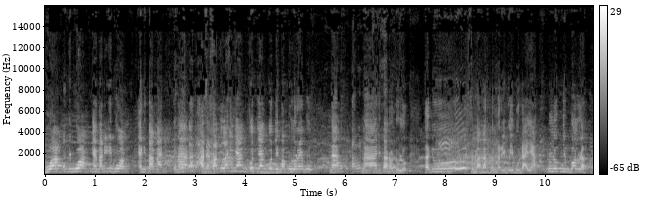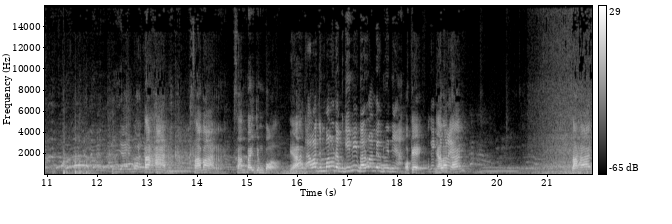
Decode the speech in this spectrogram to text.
Buang, dibuang. Yang tadi dibuang, yang di tangan. Nah, ada satu lagi nyangkut, nyangkut 50 ribu. Nah, nah ditaruh dulu. Aduh, semangat bener ibu-ibu daya. Belum nyempol udah. Tahan, sabar, sampai jempol. Ya, Kalau jempol udah begini baru ambil duitnya. oke, Oke, nyalakan. Tahan,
